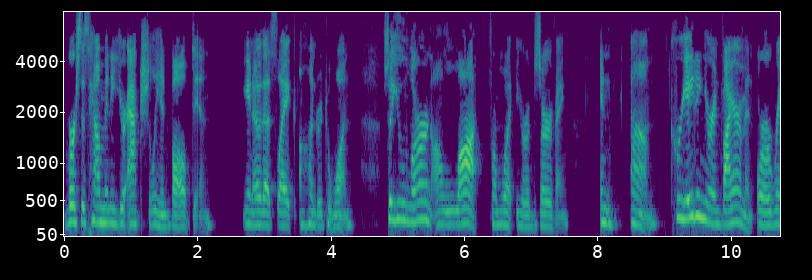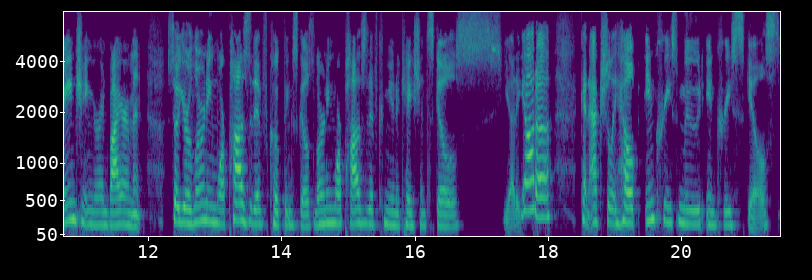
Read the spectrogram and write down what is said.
versus how many you're actually involved in. You know that's like a hundred to one. So you learn a lot from what you're observing. And um, creating your environment or arranging your environment so you're learning more positive coping skills learning more positive communication skills yada yada can actually help increase mood increase skills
